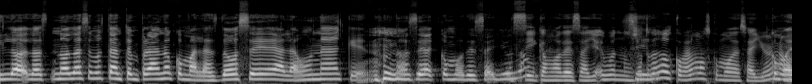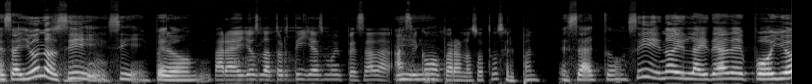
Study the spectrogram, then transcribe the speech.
y lo- los- no lo hacemos tan temprano como a las 12, a la 1, que no sea como desayuno. Sí, como desayuno. Bueno, Sí. nosotros los comemos como desayuno. Como desayuno, sí, sí, pero Para ellos la tortilla es muy pesada, así Y- como para nosotros el pan. Exacto. Sí, no, y la idea de pollo,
